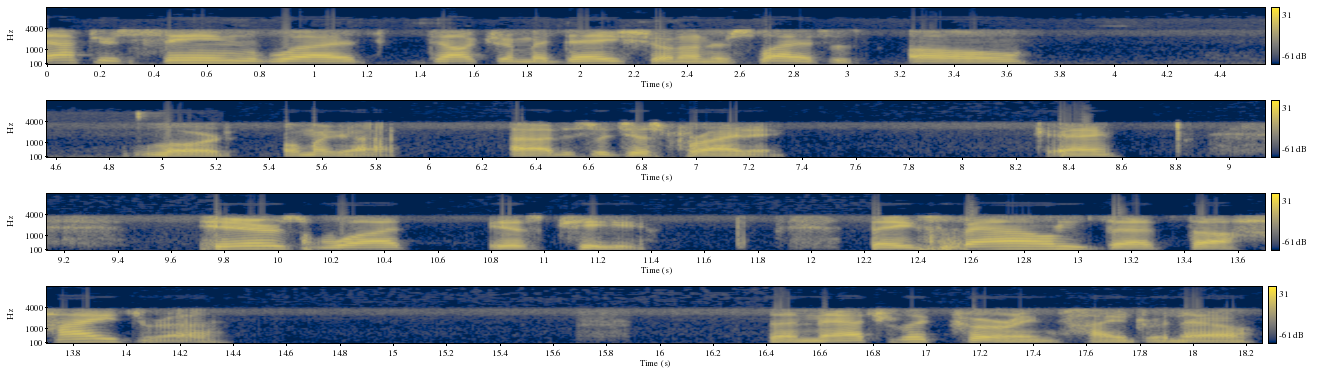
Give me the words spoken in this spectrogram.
after seeing what Dr. Madej showed on her slide, I says, "Oh, Lord, oh my God, uh, this was just Friday." Okay, Here's what is key they found that the Hydra, the naturally occurring Hydra now,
